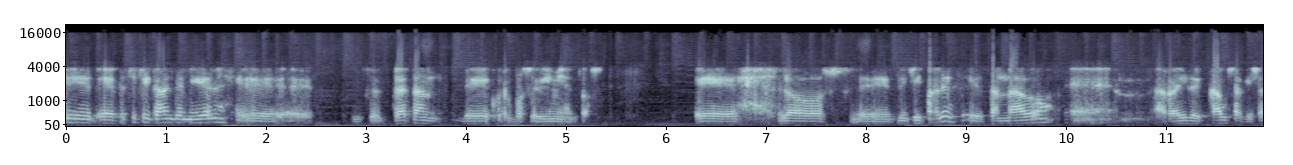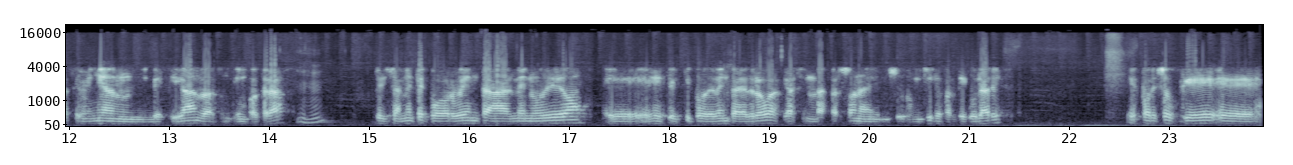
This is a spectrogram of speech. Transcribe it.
Sí, eh, específicamente, Miguel, eh, se tratan de procedimientos. Eh, los principales están dados a raíz de causas que ya se venían investigando hace un tiempo atrás, precisamente por venta al menudeo, este tipo de venta de drogas que hacen las personas en sus domicilios particulares. Es por eso que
